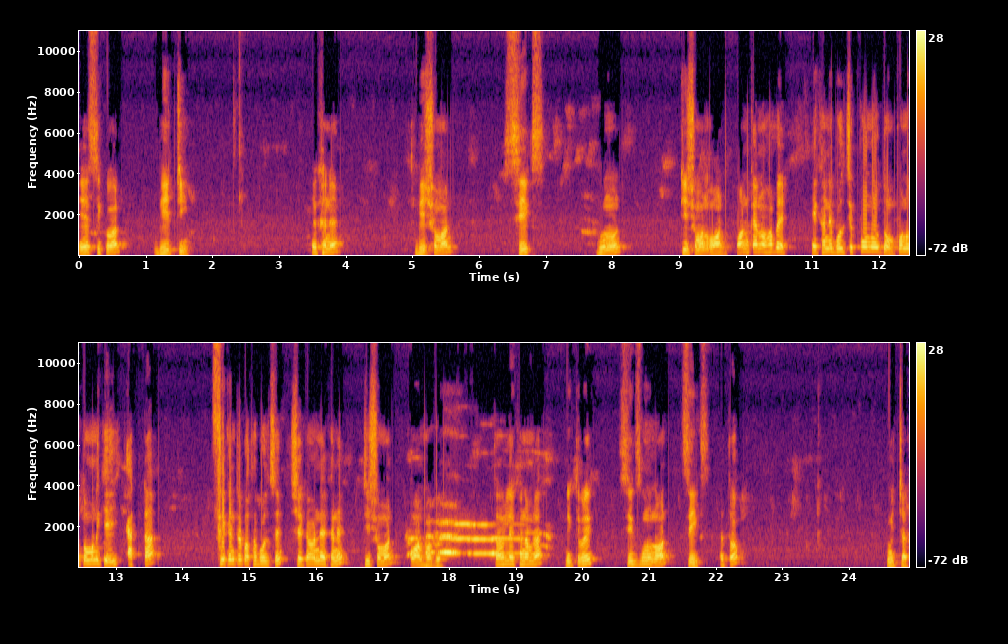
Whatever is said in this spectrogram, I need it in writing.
এস ইকুয়াল ভিটি এখানে ভি সমান সিক্স গুণন টি সমান ওয়ান ওয়ান কেন হবে? এখানে বলছে পনেরোতম। পনেরোতম মানে কি? একটা সেকেন্ডের কথা বলছে, সে কারণে এখানে টি সমান ওয়ান হবে। তাহলে এখানে আমরা লিখতে পারি সিক্স গুণন ওয়ান সিক্স এত মিটার।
